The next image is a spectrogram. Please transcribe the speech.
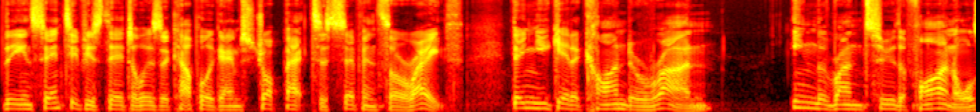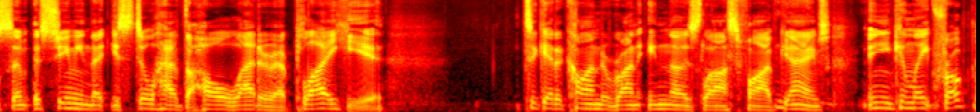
the incentive is there to lose a couple of games, drop back to seventh or eighth, then you get a kind of run in the run to the finals, assuming that you still have the whole ladder at play here to get a kind of run in those last five mm. games, then you can leapfrog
